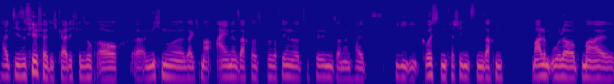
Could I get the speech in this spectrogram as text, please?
halt diese Vielfältigkeit. Ich versuche auch äh, nicht nur, sag ich mal, eine Sache zu fotografieren oder zu filmen, sondern halt die größten, verschiedensten Sachen, mal im Urlaub, mal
